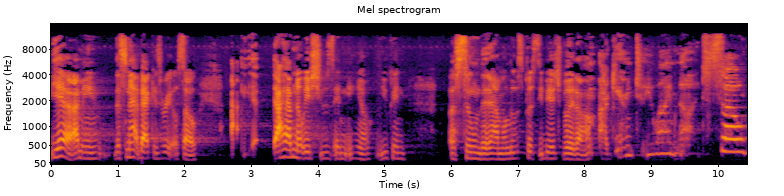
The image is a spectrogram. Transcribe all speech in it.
yeah, I mean, the snapback is real. So I, I have no issues and you know, you can assume that I'm a loose pussy bitch, but um, I guarantee you I'm not. So,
